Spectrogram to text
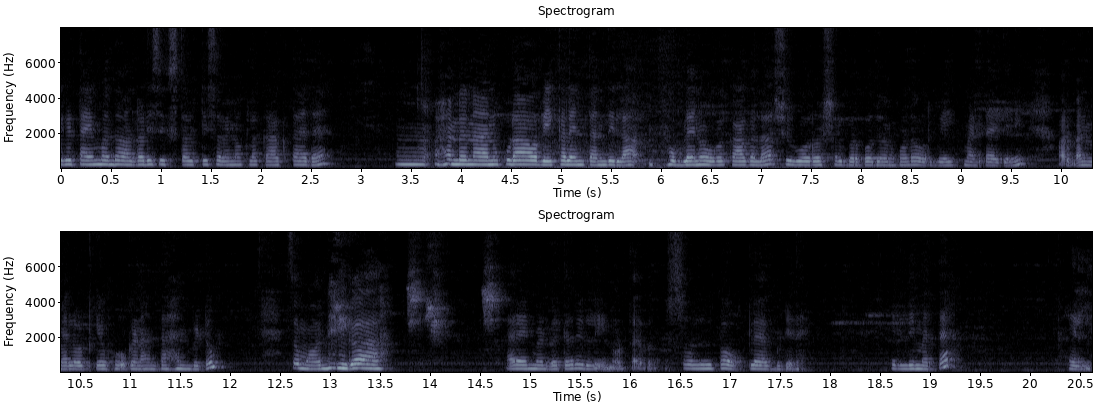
ಈಗ ಟೈಮ್ ಬಂದು already six thirty seven o'clock ಆಗ್ತಾ ಇದೆ. ಅಂದರೆ ನಾನು ಕೂಡ ವೆಹಿಕಲ್ ಏನು ತಂದಿಲ್ಲ. ಒಬ್ಳೇನೂ ಹೋಗೋಕ್ಕಾಗಲ್ಲ. ಶಿವ ಅವ್ರ ವರ್ಷಲ್ಲಿ ಬರ್ಬೋದು ಅಂದ್ಕೊಂಡು ಅವ್ರಿಗೆ ವೆಯ್ಟ್ ಮಾಡ್ತಾ ಇದ್ದೀನಿ. ಅವ್ರು ಬಂದಮೇಲೆ ಒಟ್ಟಿಗೆ ಹೋಗೋಣ ಅಂತ ಅಂದ್ಬಿಟ್ಟು. ಸೊ ಮಾರ್ನಿಂಗ ಅರೇಂಜ್ ಮಾಡಬೇಕಾದ್ರೆ ಇಲ್ಲಿ ನೋಡ್ತಾ ಇರ್ಬೋದು ಸ್ವಲ್ಪ ಒಪ್ಪಳೆ ಆಗಿಬಿಟ್ಟಿದೆ. ಇಲ್ಲಿ ಮತ್ತು ಇಲ್ಲಿ.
